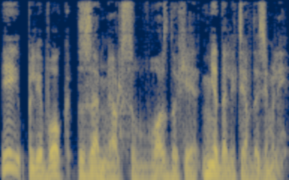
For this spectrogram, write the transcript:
и плевок замерз в воздухе, не долетев до земли.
